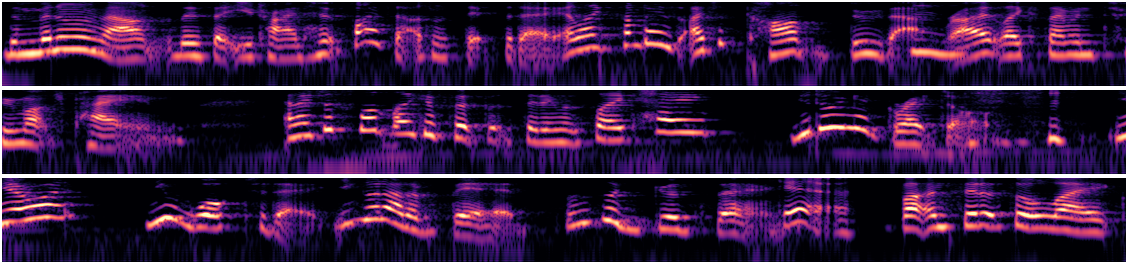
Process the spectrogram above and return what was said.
The minimum amount is that you try and hit 5,000 steps a day. And like, some days I just can't do that, hmm. right? Like, because I'm in too much pain. And I just want like a Fitbit setting that's like, hey, you're doing a great job. you know what? You walked today. You got out of bed. This is a good thing. Yeah. But instead, it's all like,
